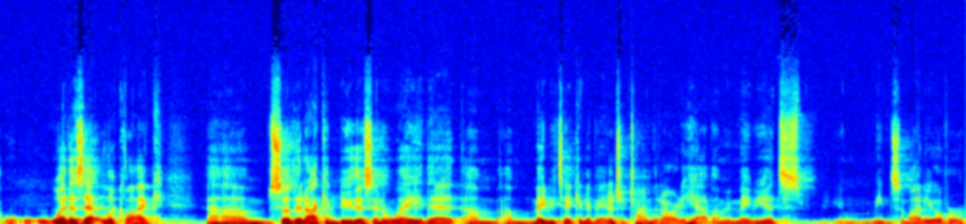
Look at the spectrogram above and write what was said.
what does that look like um, so that I can do this in a way that um, I'm maybe taking advantage of time that I already have. I mean maybe it's you know, meeting somebody over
